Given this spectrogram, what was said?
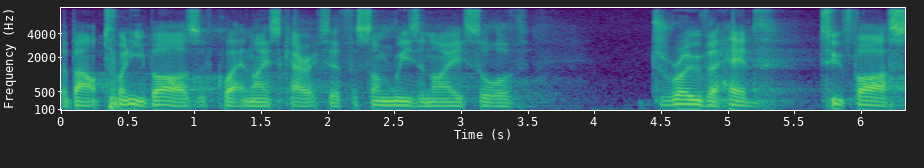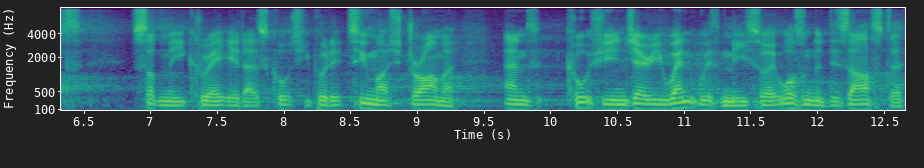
about 20 bars of quite a nice character, for some reason I sort of drove ahead too fast, suddenly created, as Karcsi put it, too much drama. And Karcsi and Jerry went with me, so it wasn't a disaster,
